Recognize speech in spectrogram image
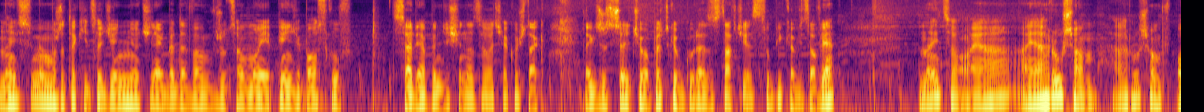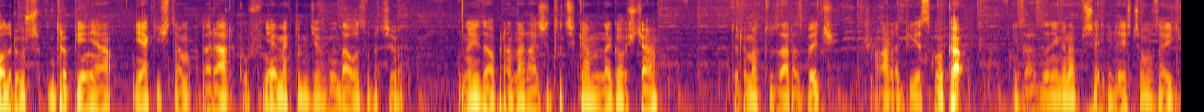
no i w sumie może taki codzienny odcinek, będę Wam wrzucał moje 5 bosków, seria będzie się nazywać jakoś tak, także strzelcie łapeczkę w górę, zostawcie subika widzowie. No i co, a ja, a ja ruszam, ruszam w podróż dropienia jakichś tam rarków. Nie wiem jak to będzie wyglądało, zobaczymy. No i dobra, na razie to czekamy na gościa, który ma tu zaraz być, ale bije smoka i zaraz do niego napiszę ile jeszcze mu zejdzie.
